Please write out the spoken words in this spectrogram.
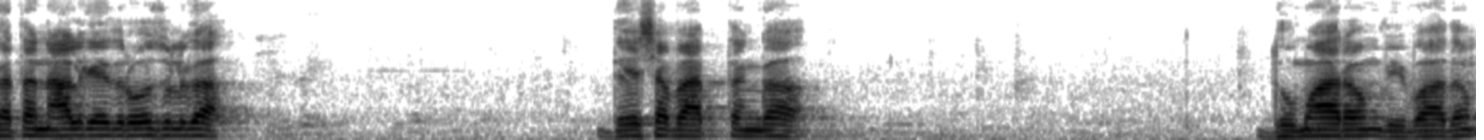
గత నాలుగైదు రోజులుగా దేశవ్యాప్తంగా దుమారం వివాదం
